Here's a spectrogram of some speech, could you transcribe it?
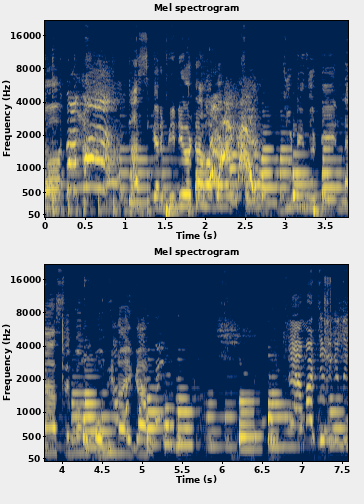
তো, আজকের ভিডিওটা হবে হচ্ছে জুটি জুটি নাচ এবং অভিনয় গান। তুই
